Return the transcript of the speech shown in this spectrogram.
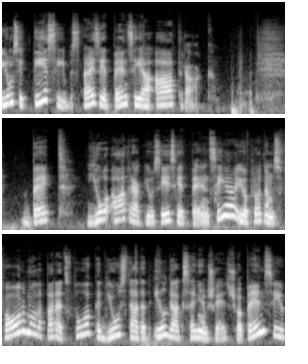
jums ir tiesības aiziet pensijā ātrāk. Bet Jo ātrāk jūs iesiet pensijā, jo, protams, formula paredz to, ka jūs tātad ilgāk saņemsiet šo pensiju,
